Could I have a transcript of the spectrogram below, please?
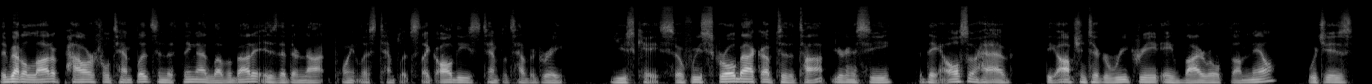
They've got a lot of powerful templates. And the thing I love about it is that they're not pointless templates. Like all these templates have a great use case. So if we scroll back up to the top, you're going to see that they also have the option to recreate a viral thumbnail, which is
